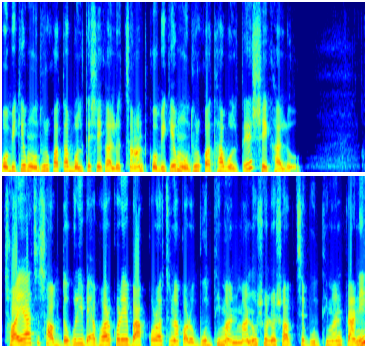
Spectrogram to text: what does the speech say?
কবিকে মধুর কথা বলতে শেখালো, চাঁদ কবিকে মধুর কথা বলতে শেখালো। ছয়ে আছে শব্দগুলি ব্যবহার করে বাক্য রচনা করো, বুদ্ধিমান, মানুষ হলো সবচেয়ে বুদ্ধিমান প্রাণী,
